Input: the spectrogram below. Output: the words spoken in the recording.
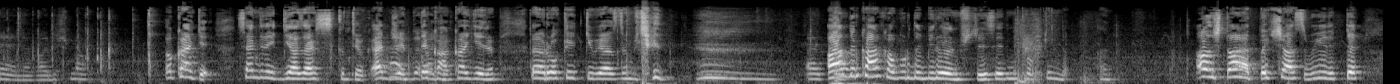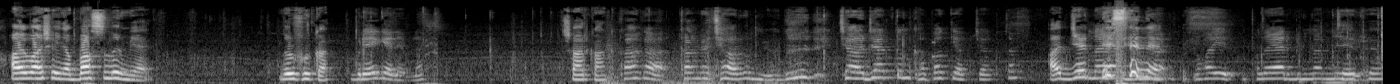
yani karışma. O kanka sen direkt yazar sıkıntı yok. Cepte hadi. kanka gelir. Ben roket gibi yazdığım için. Ay, Andır kanka burada biri ölmüş cesedini toplayayım da. Al işte hayattaki şansımı gelip de hayvan şeyine basılır mı yani? Dur Furkan. buraya gel evlat. Çağır kanka. Kanka kanka çağrılmıyor. Çağıracaktım kapak yapacaktım. Ceplesene. bilmem- Hayır player bilmem ne diyor. TP.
